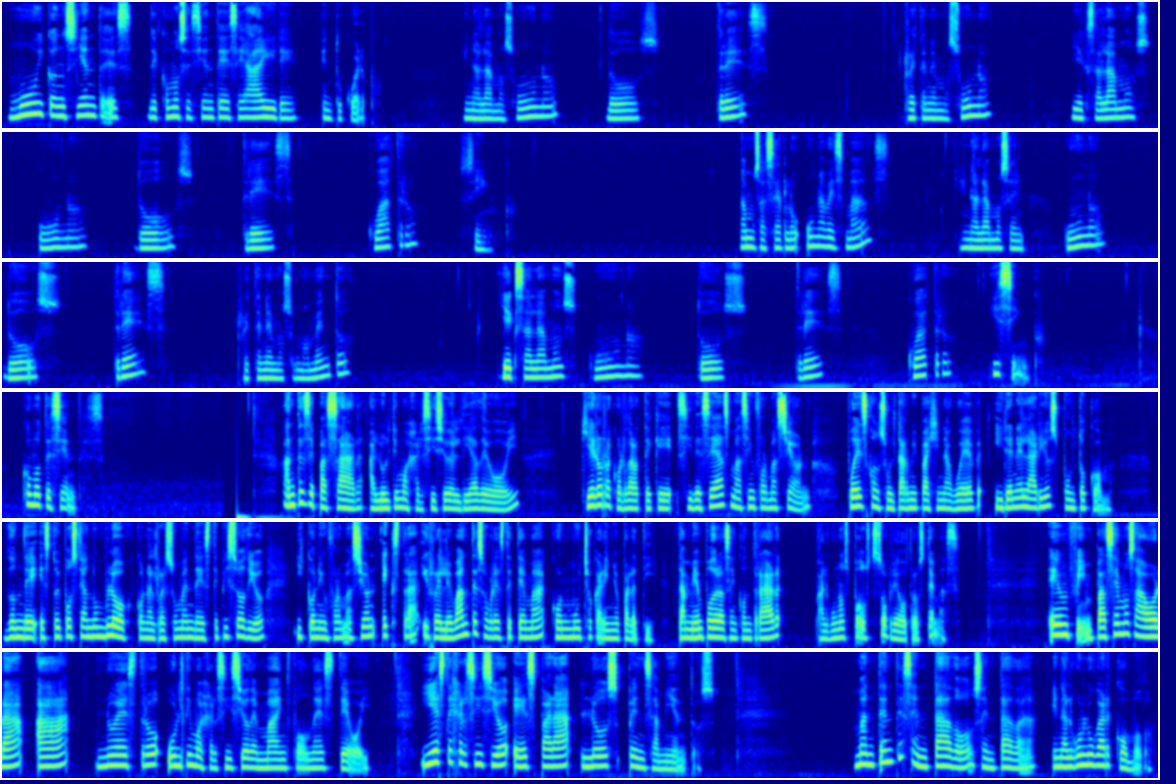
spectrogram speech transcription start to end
muy conscientes de cómo se siente ese aire en tu cuerpo. Inhalamos uno, dos, tres. Retenemos uno y exhalamos uno, dos, tres, cuatro, cinco. Vamos a hacerlo una vez más. Inhalamos en uno, dos, 3, retenemos un momento y exhalamos 1, 2, 3, 4 y 5. ¿Cómo te sientes? Antes de pasar al último ejercicio del día de hoy, quiero recordarte que si deseas más información, puedes consultar mi página web irenelarios.com donde estoy posteando un blog con el resumen de este episodio y con información extra y relevante sobre este tema con mucho cariño para ti. También podrás encontrar algunos posts sobre otros temas. En fin, pasemos ahora a nuestro último ejercicio de mindfulness de hoy. Y este ejercicio es para los pensamientos. Mantente sentado, sentada en algún lugar cómodo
